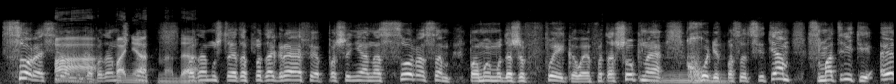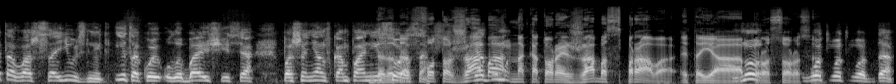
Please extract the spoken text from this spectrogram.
Соросенко, а, потому, понятно, что, да. потому что эта фотография Пашиняна с Соросом, по-моему, даже фейковая, фотошопная, mm. ходит по соцсетям. Смотрите, это ваш союзник и такой улыбающийся Пашинян в компании да, Сороса. Да, да. Фото жаба, дум... на которой жаба справа. Это я ну, про Сороса. Вот-вот-вот, да.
